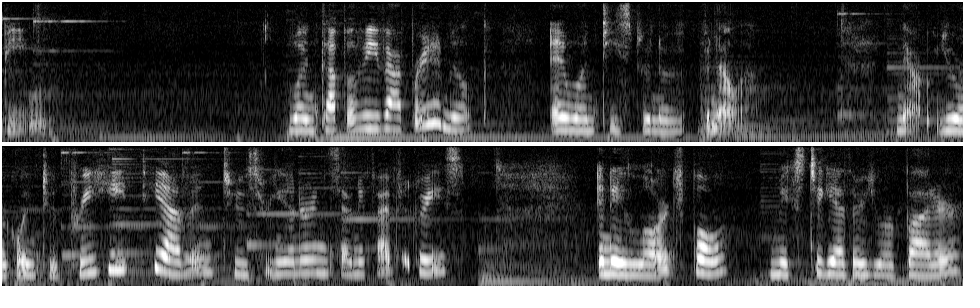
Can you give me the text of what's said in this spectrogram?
beaten, one cup of evaporated milk, and one teaspoon of vanilla. Now you are going to preheat the oven to 375 degrees. In a large bowl, mix together your butter,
